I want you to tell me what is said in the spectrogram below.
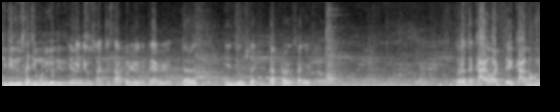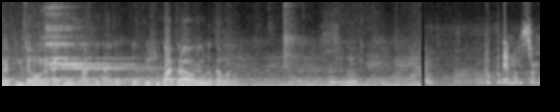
किती दिवसाची मुलगी होती ती किती त्यावेळेस? दिवसाची सापडली होती त्यावेळी? त्यावेळेस तीन दिवसाची. डॉक्टरांनी सांगितलं. बरं आता काय वाटतंय? काय भावना आहेत? तुमच्या भावना काय नेमक्या? आमचं काही नाही. ते- ते सुखात राहावं एवढंच आम्हाला. beaucoup d'émotions.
